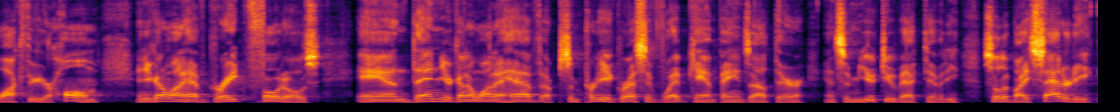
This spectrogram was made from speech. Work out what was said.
walk through your home. And you're going to want to have great photos and then you're going to want to have uh, some pretty aggressive web campaigns out there and some YouTube activity so that by Saturday,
